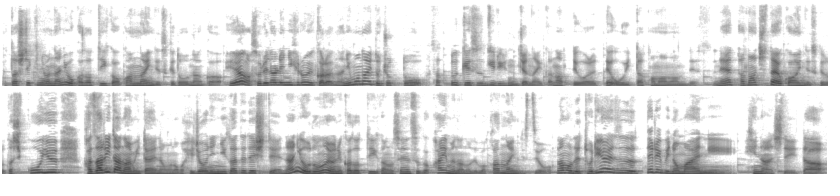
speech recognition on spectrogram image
私的には何を飾っていいかわかんないんですけど、なんか部屋がそれなりに広いから何もないとちょっと殺風景すぎるんじゃないかなって言われて置いた棚なんですね。棚自体は可愛いんですけど、私こういう飾り棚みたいなものが非常に苦手でして、何をどのように飾っていいかのセンスが皆無なのでわかんないんですよ。なのでとりあえずテレビの前に避難していた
